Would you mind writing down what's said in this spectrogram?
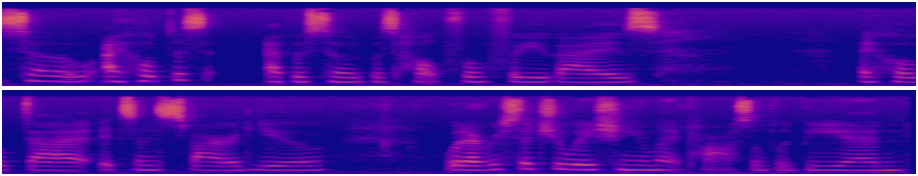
So, I hope this episode was helpful for you guys. I hope that it's inspired you, whatever situation you might possibly be in.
